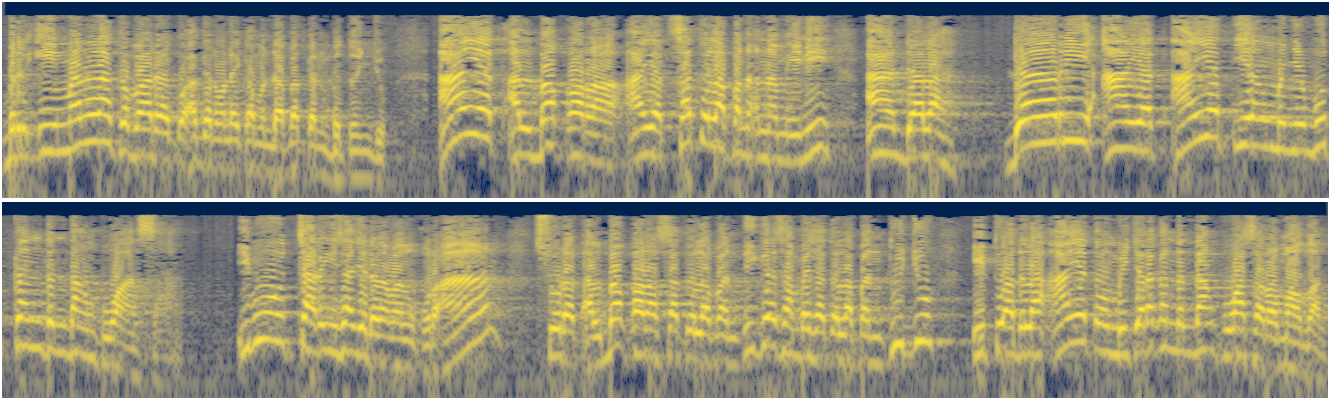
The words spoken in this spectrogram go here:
berimanlah kepadaku agar mereka mendapatkan petunjuk. Ayat Al-Baqarah ayat 186 ini adalah dari ayat-ayat yang menyebutkan tentang puasa. Ibu cari saja dalam Al-Quran, surat Al-Baqarah 183 sampai 187 itu adalah ayat yang membicarakan tentang puasa Ramadan.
